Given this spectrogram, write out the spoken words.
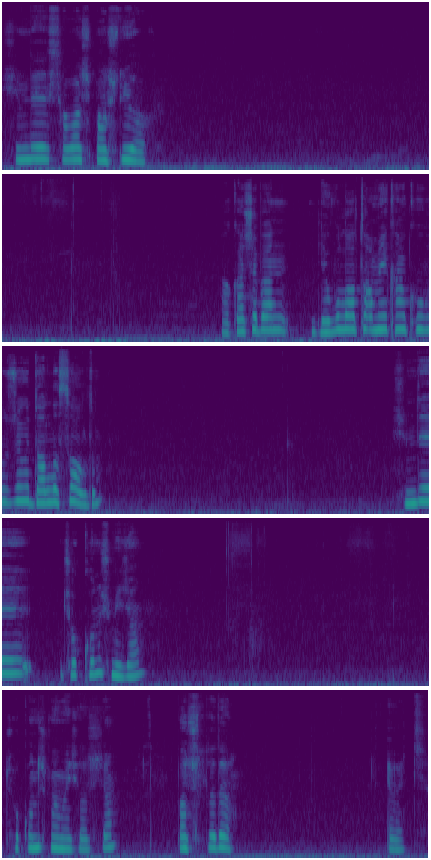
Şimdi savaş başlıyor. Arkadaşlar ben level 6 Amerikan Cruiser'ı Dallas'ı aldım. Şimdi çok konuşmayacağım. Çok konuşmamaya çalışacağım. Başladı. Evet.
